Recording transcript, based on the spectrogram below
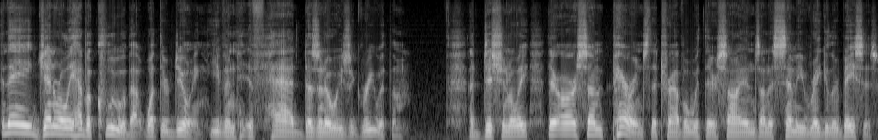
and they generally have a clue about what they're doing, even if Had doesn't always agree with them. Additionally, there are some parents that travel with their scions on a semi regular basis.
